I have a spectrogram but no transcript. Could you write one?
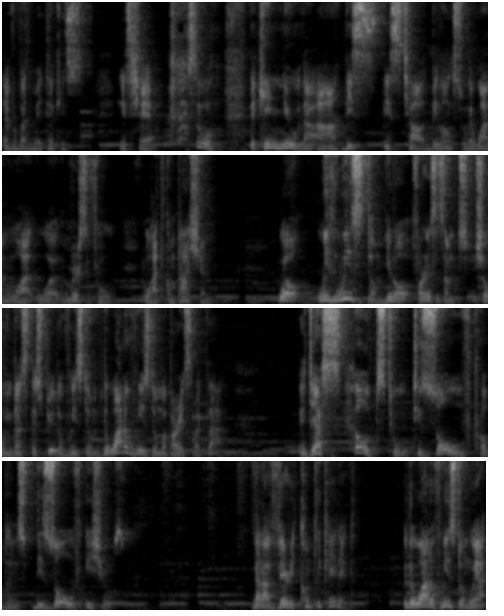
Everybody may take his his share. so the king knew that uh, this this child belongs to the one who, had, who were merciful, who had compassion. Well, with wisdom, you know, for instance, I'm showing that's the spirit of wisdom. The word of wisdom operates like that. It just helps to dissolve problems, dissolve issues that are very complicated. With the word of wisdom, we are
